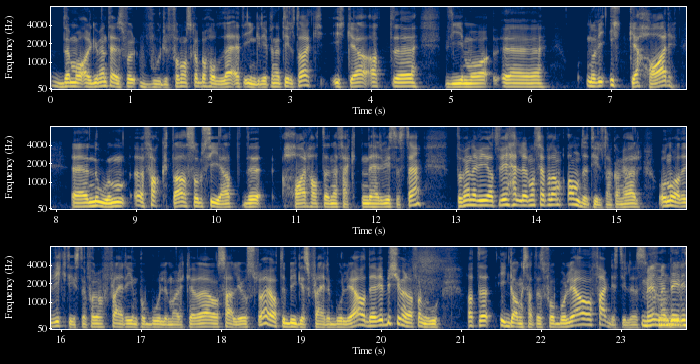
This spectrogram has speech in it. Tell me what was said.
det må argumenteres for hvorfor man skal beholde et inngripende tiltak. Ikke at eh, vi må eh, Når vi ikke har noen fakta som sier at det har hatt den effekten det her vises til, da mener vi at vi heller må se på de andre tiltakene vi har. Og Noe av det viktigste for å få flere inn på boligmarkedet, og særlig i Oslo, er at det bygges flere boliger. og Det er vi bekymra for nå. At det igangsettes få boliger og ferdigstilles men, men dere,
